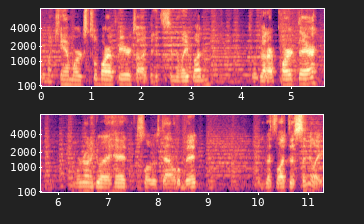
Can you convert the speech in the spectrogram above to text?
Put my CamWorks toolbar up here because I like to hit the simulate button. So we've got our part there. And we're going to go ahead and slow this down a little bit. And let's let this simulate.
